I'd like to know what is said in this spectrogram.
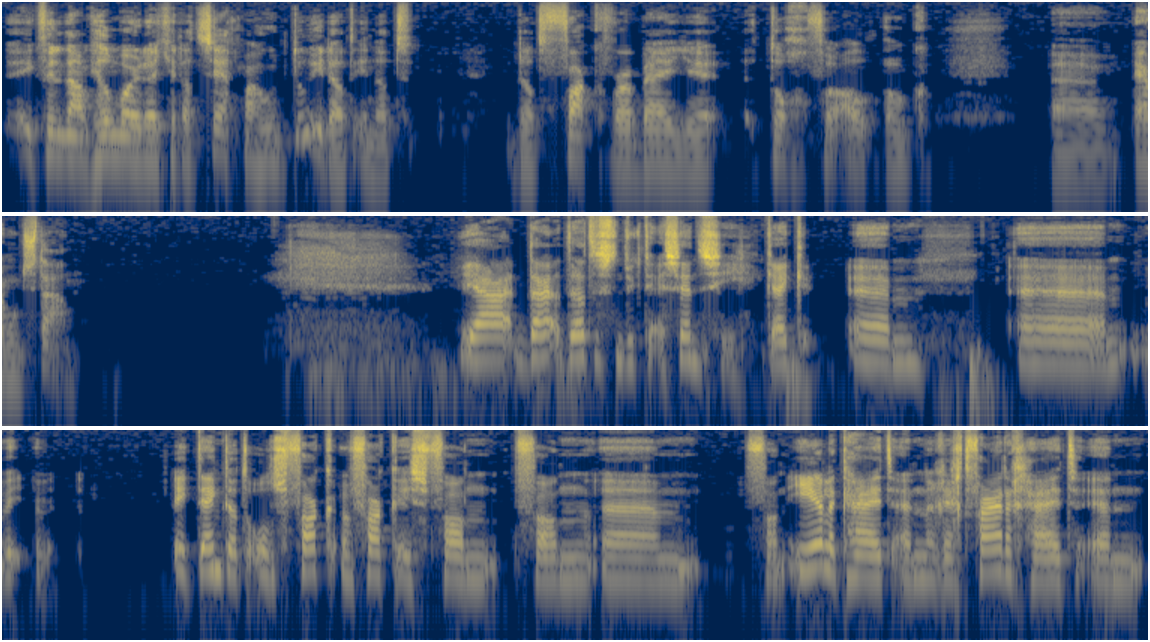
Ik vind het namelijk heel mooi dat je dat zegt, maar hoe doe je dat in dat, dat vak waarbij je toch vooral ook uh, er moet staan. Ja, daar, dat is natuurlijk de essentie. Kijk, um, um, ik denk dat ons vak een vak is van, van, um, van eerlijkheid en rechtvaardigheid en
